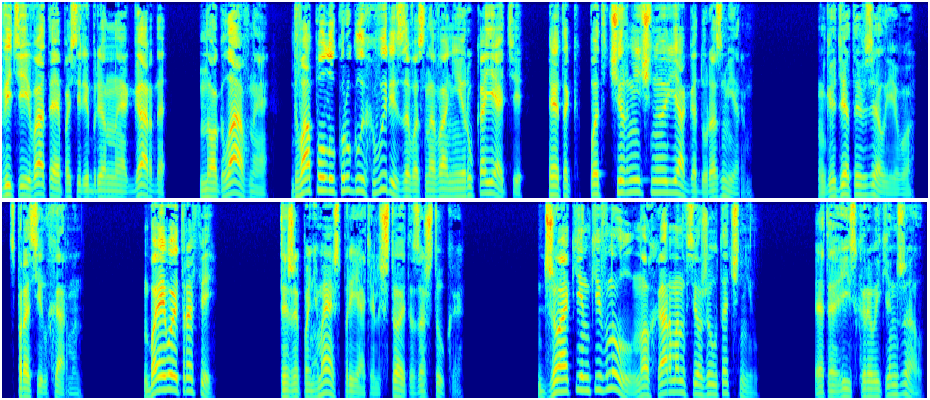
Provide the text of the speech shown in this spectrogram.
витиеватая посеребренная гарда, но главное — два полукруглых выреза в основании рукояти, этак под черничную ягоду размером. «Где ты взял его?» — спросил Харман. «Боевой трофей». «Ты же понимаешь, приятель, что это за штука?» Джоакин кивнул, но Харман все же уточнил. «Это искровый кинжал.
